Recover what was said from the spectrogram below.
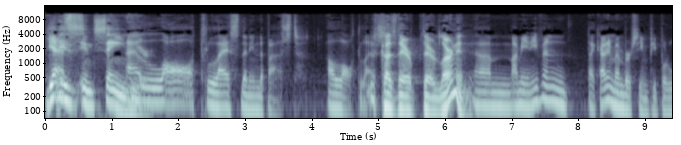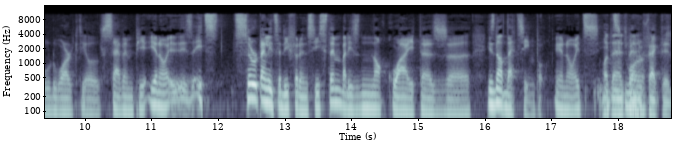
Yes. It is insane a here. lot less than in the past. A lot less. Because they're, they're learning. um, I mean, even like I remember seeing people who'd work till seven p. You know, it's, it's certainly it's a different system, but it's not quite as uh, it's not that simple. You know, it's Well, then it's it's been more- infected.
